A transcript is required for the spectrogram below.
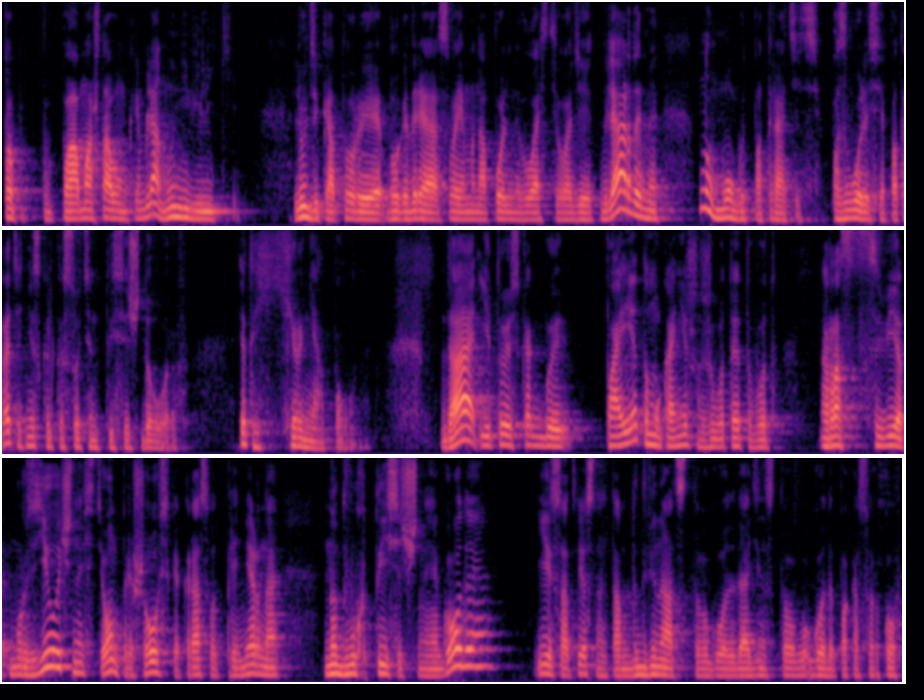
по, по масштабам Кремля, ну, невеликие люди, которые благодаря своей монопольной власти владеют миллиардами, ну, могут потратить, позволить себе потратить несколько сотен тысяч долларов. Это херня полная. Да, и то есть как бы поэтому, конечно же, вот это вот расцвет мурзилочности, он пришелся как раз вот примерно на 2000-е годы, и, соответственно, там до 12 -го года, до 11 -го года, пока Сурков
